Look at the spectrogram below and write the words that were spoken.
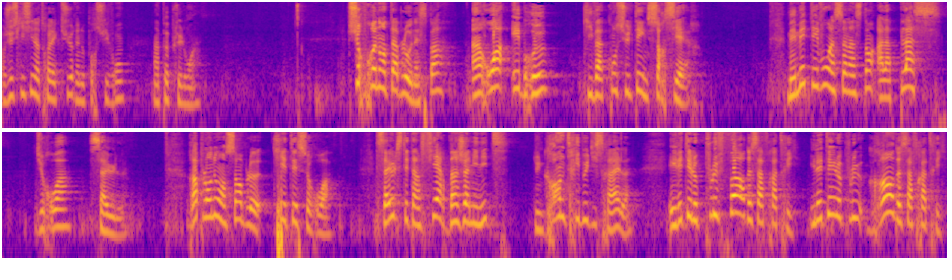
Jusqu'ici notre lecture et nous poursuivrons un peu plus loin. Surprenant tableau, n'est-ce pas? Un roi hébreu qui va consulter une sorcière. Mais mettez-vous un seul instant à la place du roi Saül. Rappelons-nous ensemble qui était ce roi. Saül, c'était un fier benjaminite d'une grande tribu d'Israël. Et il était le plus fort de sa fratrie. Il était le plus grand de sa fratrie.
